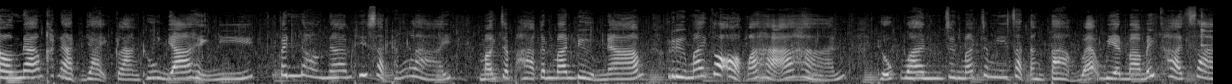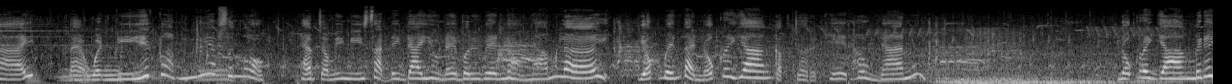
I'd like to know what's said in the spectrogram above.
นองน้ำขนาดใหญ่กลางทุ่งหญ้าแห่งนี้ เป็นหนองน้ำที่สัตว์ทั้งหลาย มักจะพากันมาดื่มน้ำหรือไม่ก็ออกมาหาอาหาร ทุกวันจึงมักจะมีสัตว์ต่างๆ แวะเวียนมาไม่ขาดสาย แต่วันนี้กลับเงียบสงบ แทบจะไม่มีสัตว์ใด ๆ อยู่ในบริเวณหนองน้ำเลย ยกเว้นแต่นกกระยางกับจระเข้เท่านั้นนกกระยางไม่ได้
